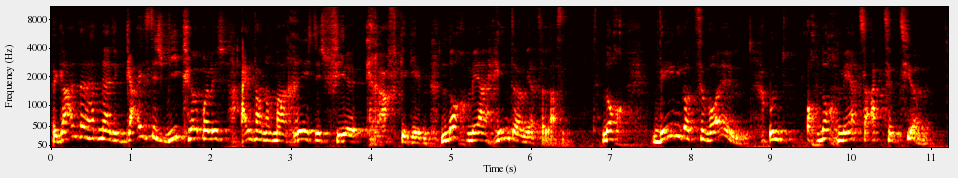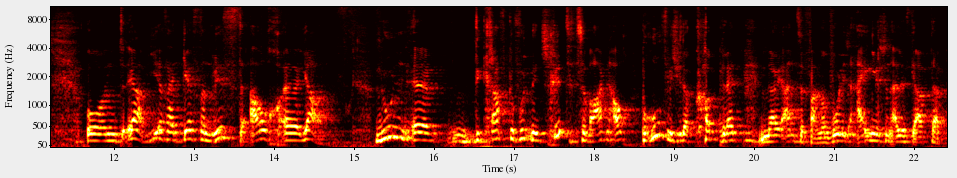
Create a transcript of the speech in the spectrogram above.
Vegan sein hat mir also geistig wie körperlich einfach nochmal richtig viel Kraft gegeben, noch mehr hinter mir zu lassen, noch weniger zu wollen und auch noch mehr zu akzeptieren. Und ja, wie ihr seit gestern wisst, auch äh, ja, nun äh, die Kraft gefunden den Schritt zu wagen auch beruflich wieder komplett neu anzufangen, obwohl ich eigentlich schon alles gehabt habe.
